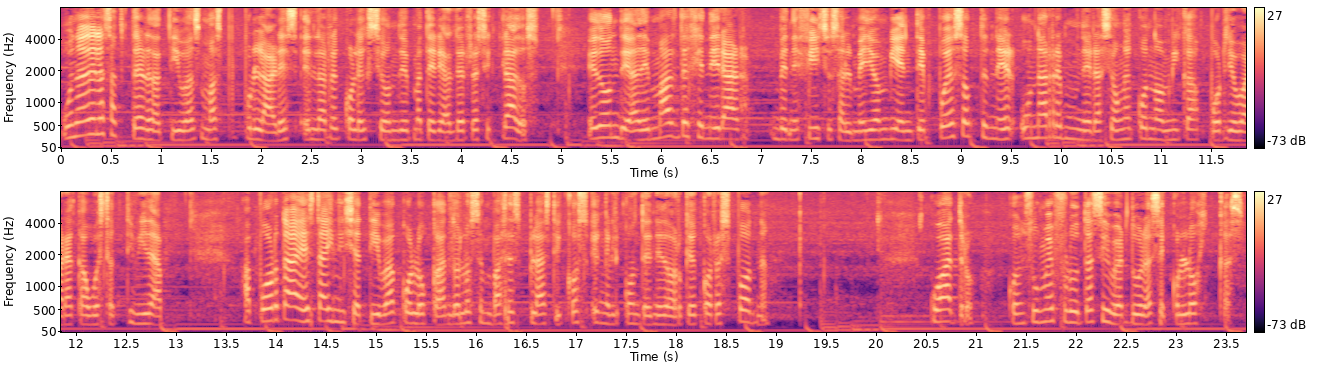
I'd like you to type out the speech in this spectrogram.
Una de las alternativas más populares es la recolección de materiales reciclados, en donde además de generar beneficios al medio ambiente, puedes obtener una remuneración económica por llevar a cabo esta actividad. Aporta a esta iniciativa colocando los envases plásticos en el contenedor que corresponda. 4. Consume frutas y verduras ecológicas.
